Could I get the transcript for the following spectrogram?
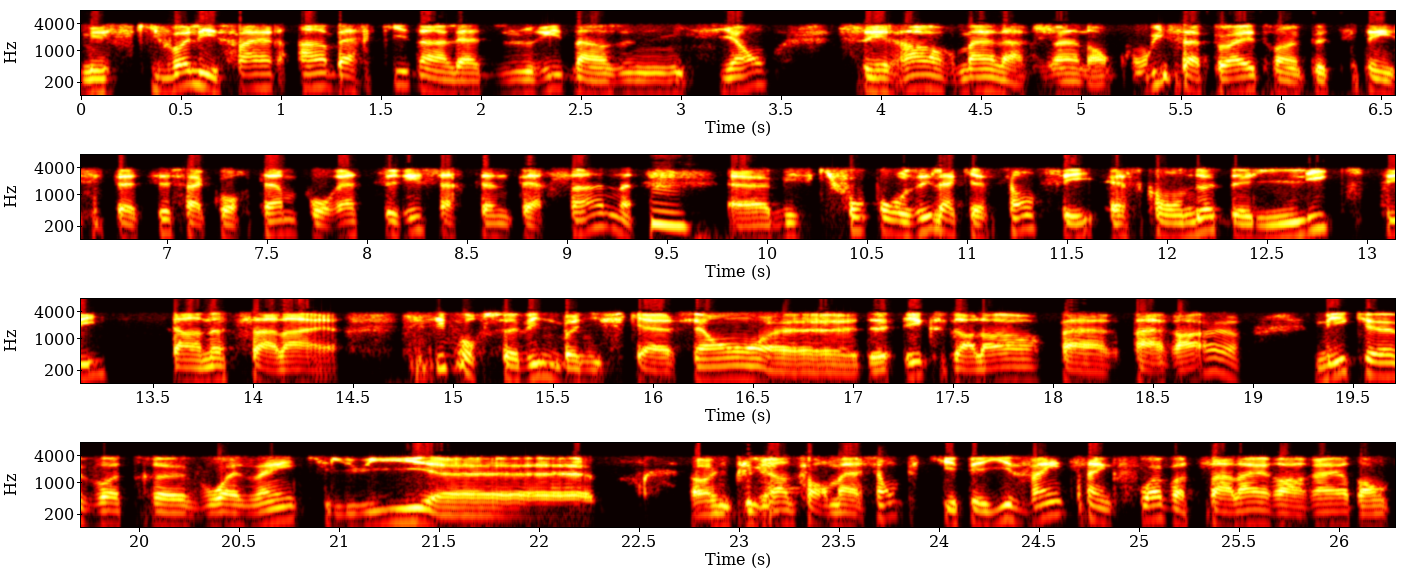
mais ce qui va les faire embarquer dans la durée dans une mission, c'est rarement l'argent. Donc oui, ça peut être un petit incitatif à court terme pour attirer certaines personnes, hmm. euh, mais ce qu'il faut poser la question, c'est est-ce qu'on a de l'équité dans notre salaire. Si vous recevez une bonification euh, de X dollars par, par heure, mais que votre voisin qui, lui, euh, a une plus grande formation, puis qui est payé 25 fois votre salaire horaire, donc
